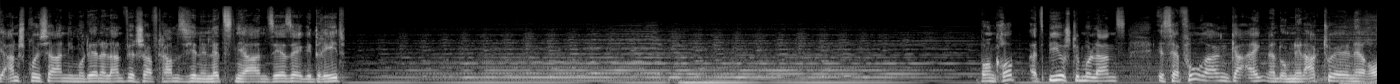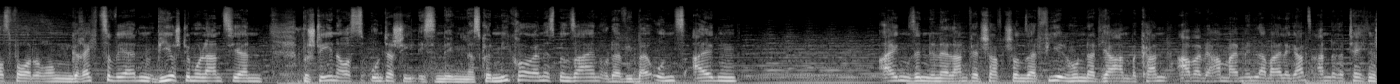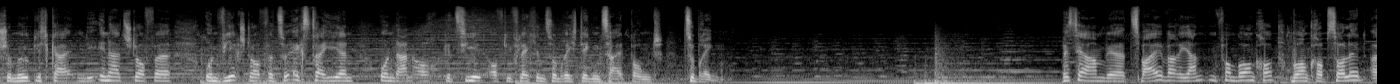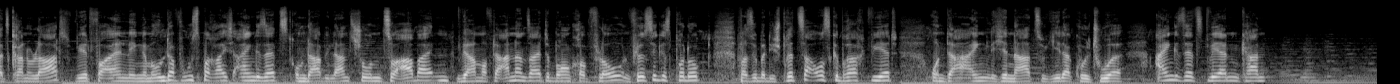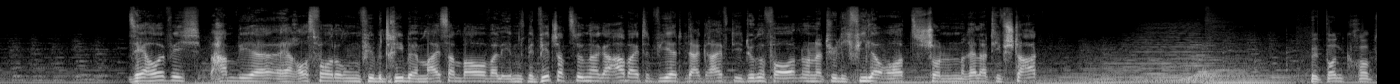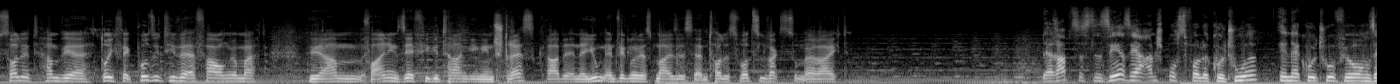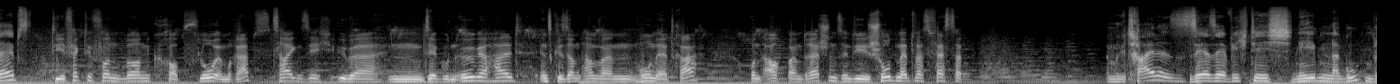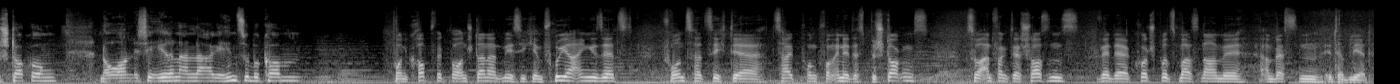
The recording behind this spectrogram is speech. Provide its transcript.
Die Ansprüche an die moderne Landwirtschaft haben sich in den letzten Jahren sehr, sehr gedreht. Bonkrop als Biostimulanz ist hervorragend geeignet, um den aktuellen Herausforderungen gerecht zu werden. Biostimulantien bestehen aus unterschiedlichsten Dingen. Das können Mikroorganismen sein oder wie bei uns Algen. Algen sind in der Landwirtschaft schon seit vielen hundert Jahren bekannt, aber wir haben mittlerweile ganz andere technische Möglichkeiten, die Inhaltsstoffe und Wirkstoffe zu extrahieren und dann auch gezielt auf die Flächen zum richtigen Zeitpunkt zu bringen. Bisher haben wir zwei Varianten vom Borncrop. Borncrop Solid als Granulat wird vor allen Dingen im Unterfußbereich eingesetzt, um da bilanzschonend zu arbeiten. Wir haben auf der anderen Seite Borncrop Flow, ein flüssiges Produkt, was über die Spritze ausgebracht wird und da eigentlich in nahezu jeder Kultur eingesetzt werden kann. Sehr häufig haben wir Herausforderungen für Betriebe im Maisanbau, weil eben mit Wirtschaftsdünger gearbeitet wird. Da greift die Düngeverordnung natürlich vielerorts schon relativ stark. Mit Bondcrop Solid haben wir durchweg positive Erfahrungen gemacht. Wir haben vor allen Dingen sehr viel getan gegen den Stress. Gerade in der Jugendentwicklung des Maises hat ein tolles Wurzelwachstum erreicht. Der Raps ist eine sehr, sehr anspruchsvolle Kultur in der Kulturführung selbst. Die Effekte von Borncrop Floh im Raps zeigen sich über einen sehr guten Ölgehalt. Insgesamt haben wir einen hohen Ertrag und auch beim Dreschen sind die Schoten etwas fester. Im Getreide ist es sehr, sehr wichtig, neben einer guten Bestockung eine ordentliche Ehrenanlage hinzubekommen. Von Kropf wird bei uns standardmäßig im Frühjahr eingesetzt. Für uns hat sich der Zeitpunkt vom Ende des Bestockens zu Anfang des Schossens während der Kurzspritzmaßnahme am besten etabliert.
